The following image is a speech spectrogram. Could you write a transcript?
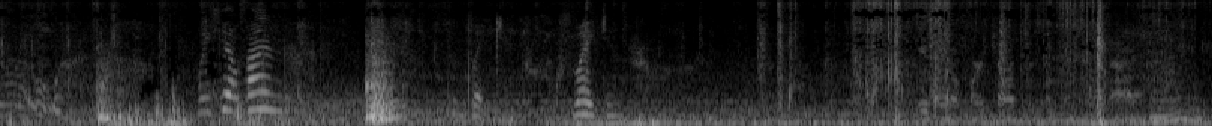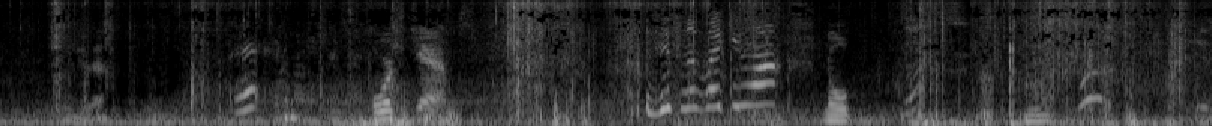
No. We can't find the Viking. Viking. You can do that. Eh, Pork jams. Is this the Viking rock? Nope. This? It It's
